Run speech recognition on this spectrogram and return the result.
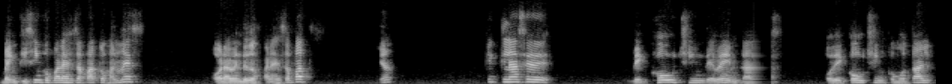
25 pares de zapatos al mes, ahora vende dos pares de zapatos. ¿Qué clase de, coaching de ventas o de coaching como tal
